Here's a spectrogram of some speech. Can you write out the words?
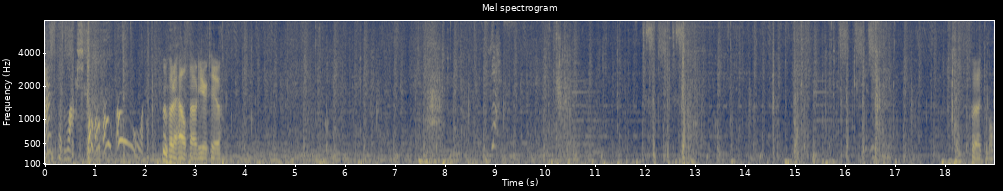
Ooh, acid wash. Ho, ho, ho, ho. I'm gonna put a health out here too. Yes. Put a couple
